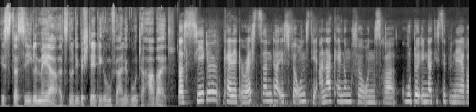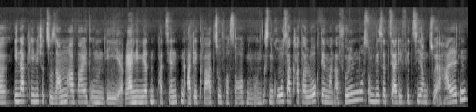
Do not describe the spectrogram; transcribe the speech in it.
ist das Siegel mehr als nur die Bestätigung für eine gute Arbeit. Das Siegel Cardiac Arrest Center ist für uns die Anerkennung für unsere gute interdisziplinäre innerklinische Zusammenarbeit, um die reanimierten Patienten adäquat zu versorgen. Und es ist ein großer Katalog, den man erfüllen muss, um diese Zertifizierung zu erhalten.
